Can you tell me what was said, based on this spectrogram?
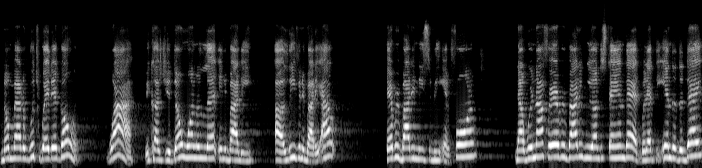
no matter which way they're going. Why? Because you don't want to let anybody uh, leave anybody out Everybody needs to be informed. Now, we're not for everybody, we understand that. But at the end of the day,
